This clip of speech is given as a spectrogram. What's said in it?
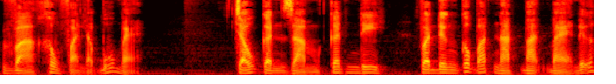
và không phải là bố mẹ. Cháu cần giảm cân đi và đừng có bắt nạt bạn bè nữa.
